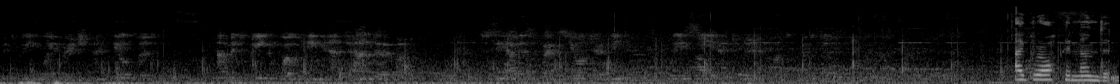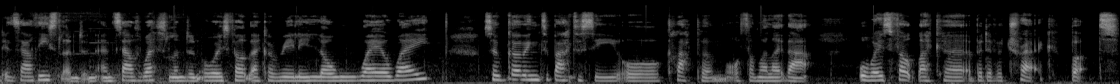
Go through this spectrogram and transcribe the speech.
between Weybridge and Guildford, and between Woking and Andover. To see how this affects your journey, please see engineering I grew up in London, in southeast London, and southwest London always felt like a really long way away. So going to Battersea or Clapham or somewhere like that always felt like a, a bit of a trek. But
